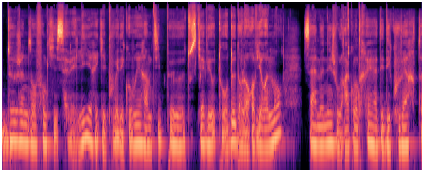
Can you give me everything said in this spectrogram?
deux jeunes enfants qui savaient lire et qui pouvaient découvrir un petit peu tout ce qu'il y avait autour d'eux dans leur environnement, ça a mené, je vous le raconterai, à des découvertes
